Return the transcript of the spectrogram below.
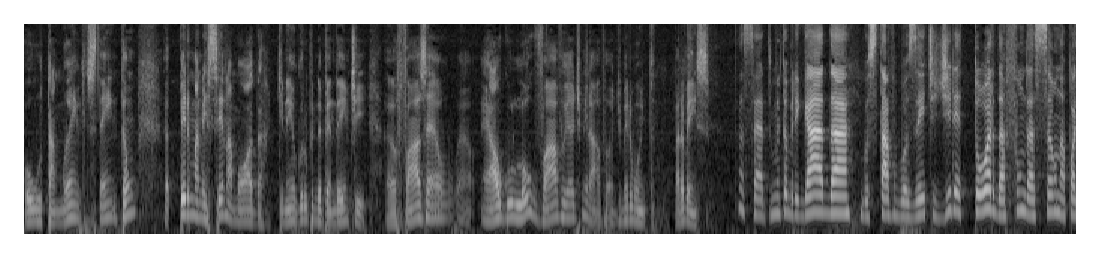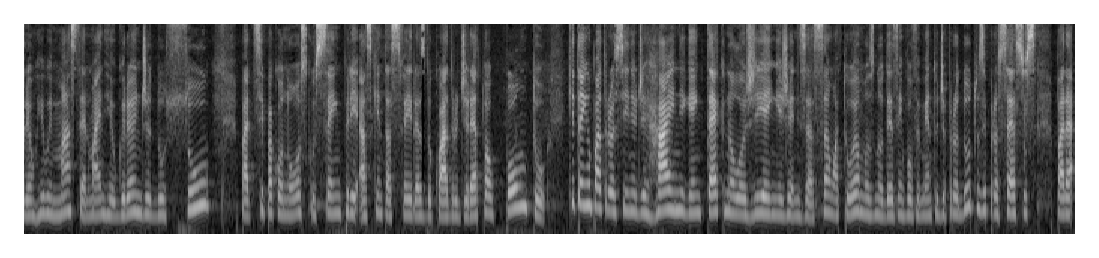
ou o tamanho que eles têm? Então, eh, permanecer na moda, que nem o grupo independente uh, faz, é, é, é algo louvável e admirável. Admiro muito. Parabéns. Tá certo, muito obrigada. Gustavo Bozetti, diretor da Fundação Napoleão Rio e Mastermind Rio Grande do Sul. Participa conosco sempre às quintas-feiras do quadro Direto ao Ponto, que tem o patrocínio de Heineken Tecnologia em Higienização. Atuamos no desenvolvimento de produtos e processos para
